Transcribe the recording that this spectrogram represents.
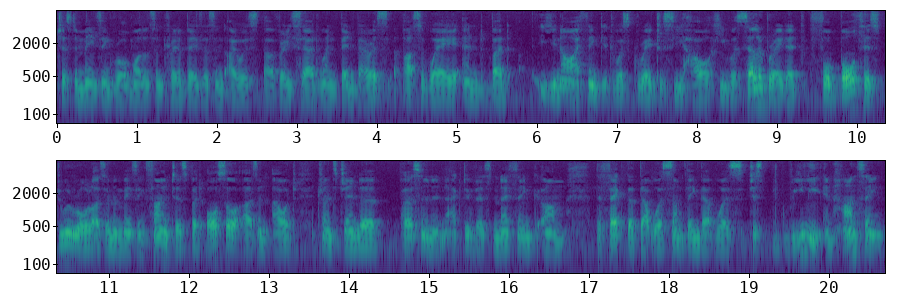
just amazing role models and trailblazers, and I was uh, very sad when Ben Barres passed away. And but you know, I think it was great to see how he was celebrated for both his dual role as an amazing scientist, but also as an out transgender person and activist. And I think um, the fact that that was something that was just really enhancing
